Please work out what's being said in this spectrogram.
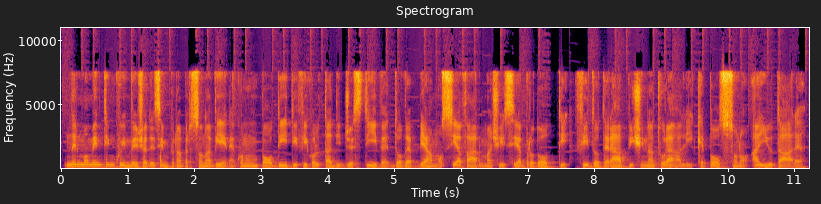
Nel momento in cui invece ad esempio una persona viene con un po' di difficoltà digestive dove abbiamo sia farmaci sia prodotti fitoterapici naturali che possono aiutare,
